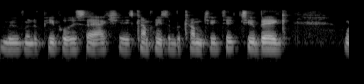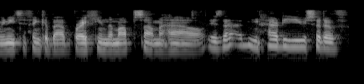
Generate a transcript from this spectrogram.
movement of people who say actually these companies have become too too, too big we need to think about breaking them up somehow is that and how do you sort of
